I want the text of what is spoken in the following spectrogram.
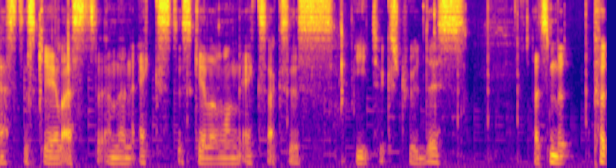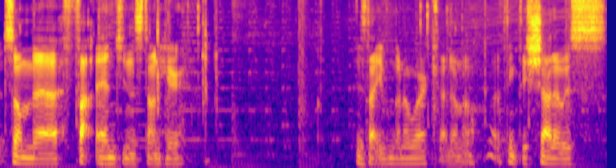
S to scale, S to, and then X to scale along the X-axis. E to extrude this. Let's put some uh, fat engines down here. Is that even going to work? I don't know. I think the shadow is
